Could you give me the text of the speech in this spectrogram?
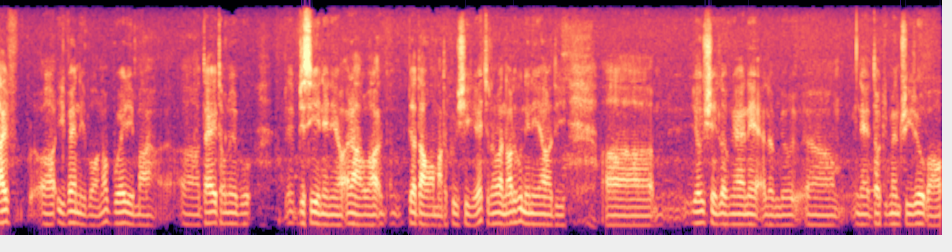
live event တွေပေါ့နော်ပွဲတွေမှာအာတိုက်ရိုက်ထုတ်လွှင့်ဖို့ပစ္စည်းအနေနဲ့တော့အဲ့ဒါကပြတ်သားသွားမှာတစ်ခုရှိတယ်ကျွန်တော်ကနောက်တစ်ခုအနေနဲ့ကတော့ဒီအာရုပ်ရှင်လုပ်ငန်းနဲ့အဲ့လိုမျိုးနဲ့ documentary တို့ပေါ့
